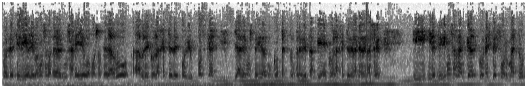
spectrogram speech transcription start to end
pues decidí, oye, vamos a matar el gusanillo, vamos a hacer algo. Hablé con la gente de Podium Podcast, ya hemos tenido algún contacto previo también con la gente de la cadena SER y, decidimos arrancar con este formato,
